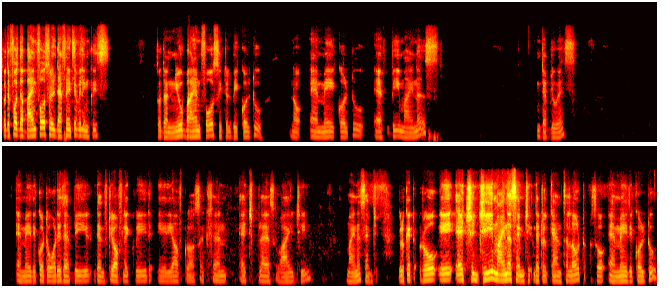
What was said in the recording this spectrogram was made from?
So therefore the buoyant force will definitely will increase. So the new buoyant force, it will be equal to, no, MA equal to FB minus WS. MA is equal to what is FB, density of liquid, area of cross section, H plus YG minus mg. You look at rho A H G minus mg that will cancel out. So ma is equal to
